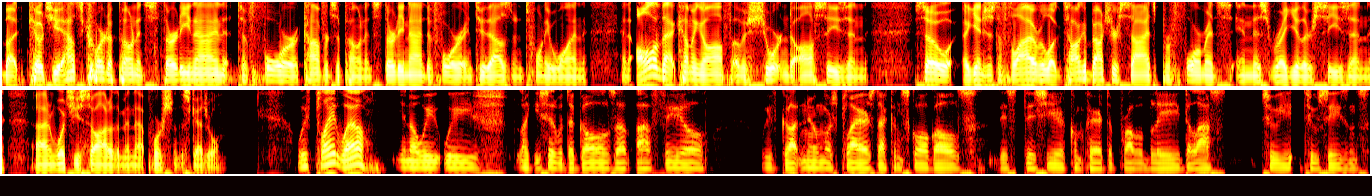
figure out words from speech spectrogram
But coach, you outscored opponents 39 to 4, conference opponents 39 to 4 in 2021, and all of that coming off of a shortened offseason. So again, just a flyover look. Talk about your side's performance in this regular season uh, and what you saw out of them in that portion of the schedule. We've played well. You know, we we've like you said with the goals. I, I feel we've got numerous players that can score goals this this year compared to probably the last two two seasons.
